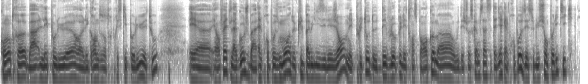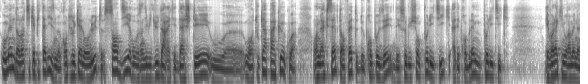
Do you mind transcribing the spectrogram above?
contre bah, les pollueurs, les grandes entreprises qui polluent et tout. Euh, et, en fait, la gauche, bah, elle propose moins de culpabiliser les gens, mais plutôt de développer les transports en commun ou des choses comme ça. C'est-à-dire qu'elle propose des solutions politiques. Ou même dans l'anticapitalisme, contre lequel on lutte sans dire aux individus d'arrêter d'acheter ou, euh, ou en tout cas pas que, quoi. On accepte en fait de proposer des solutions politiques à des problèmes politiques. Et voilà qui nous ramène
